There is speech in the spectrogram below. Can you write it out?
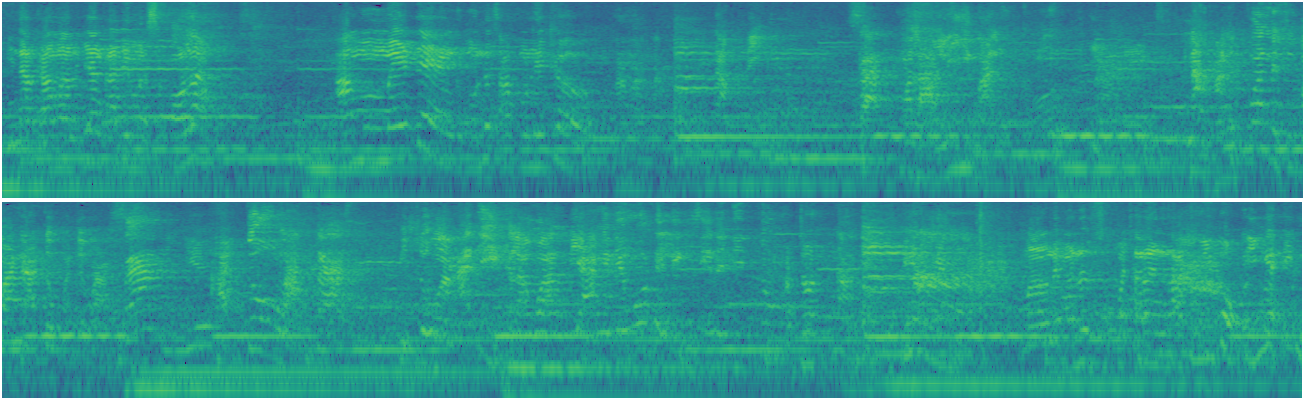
mina kamar yang kadi sekolah amung mede yang kemudian sapunika Tapi saat melalui malu kemu. Nah, mana pun di subana atau pada wasa, adung lantas. Hitungan aja kelawan biang dia delik sini di itu. Betul. Nah, Nah, mana mana pacaran ratu ibu ingat ingat ingat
